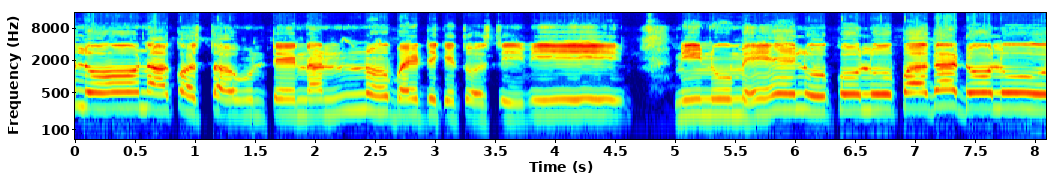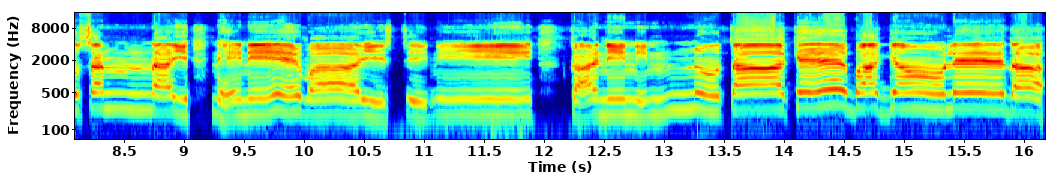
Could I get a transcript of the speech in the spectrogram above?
లోనకొస్తా ఉంటే నన్ను బయటికి తోస్తివి నేను మేలు కొలు పగడోలు సన్నాయి నేనే వాయిస్తిని. కానీ నిన్ను తాకే భాగ్యం లేదా?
